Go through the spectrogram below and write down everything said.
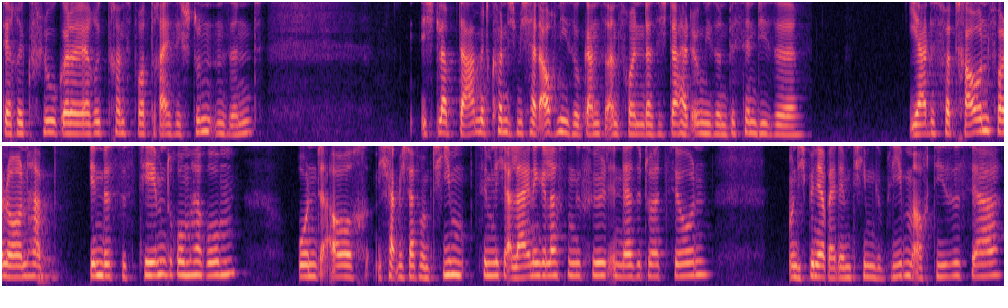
der Rückflug oder der Rücktransport 30 Stunden sind? Ich glaube, damit konnte ich mich halt auch nie so ganz anfreunden, dass ich da halt irgendwie so ein bisschen diese, ja, das Vertrauen verloren habe in das System drumherum. Und auch, ich habe mich da vom Team ziemlich alleine gelassen gefühlt in der Situation. Und ich bin ja bei dem Team geblieben, auch dieses Jahr.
